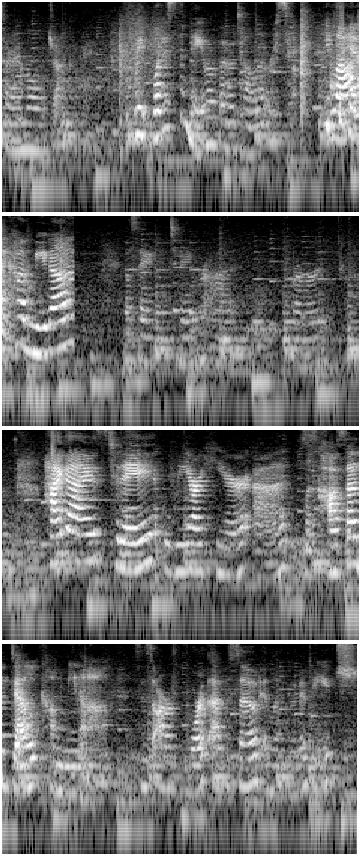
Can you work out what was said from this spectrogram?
Sorry, I'm a little drunk. Okay. Wait, what is the name of the hotel that we're staying? La. Comida. I'll say today we're at Forever. Hi guys, today we are here at La Casa del Camina. This is our fourth episode in Laguna Beach.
